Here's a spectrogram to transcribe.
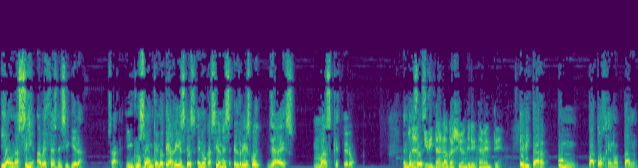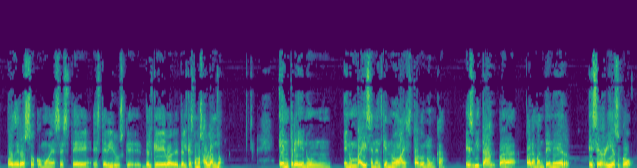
Y aún así, a veces ni siquiera. O sea, incluso aunque no te arriesgues, en ocasiones el riesgo ya es más que cero. Entonces, evitar la ocasión directamente. Evitar un patógeno tan poderoso como es este, este virus que, del, que, del que estamos hablando entre en un, en un país en el que no ha estado nunca es vital para, para mantener ese riesgo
